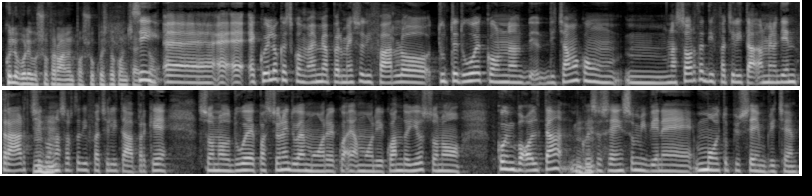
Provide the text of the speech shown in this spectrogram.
quello volevo soffermarmi un po' su questo concetto sì eh, è, è, quello che secondo me mi ha permesso di farlo tutto tutte e due con, diciamo, con mm, una sorta di facilità, almeno di entrarci mm-hmm. con mhm. una sorta di facilità, perché sono due passioni, due amori, amori e quando io sono coinvolta in mm-hmm. questo senso mi viene molto più semplice.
